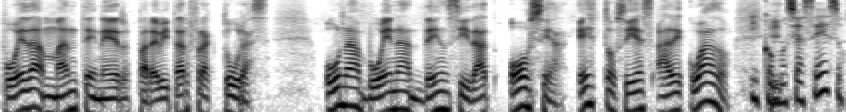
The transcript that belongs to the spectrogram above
pueda mantener para evitar fracturas una buena densidad ósea. Esto sí es adecuado. ¿Y cómo se hace eso?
